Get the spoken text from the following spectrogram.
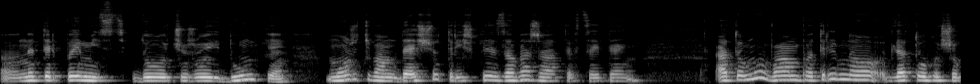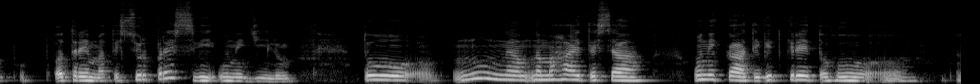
нетерпимість до чужої думки можуть вам дещо трішки заважати в цей день. А тому вам потрібно для того, щоб отримати сюрприз свій у неділю, то ну, намагайтеся уникати відкритого е,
